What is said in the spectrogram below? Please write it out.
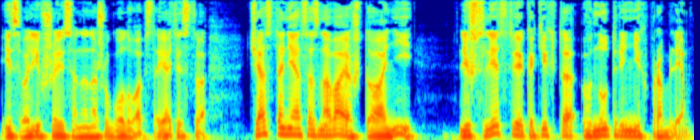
и свалившиеся на нашу голову обстоятельства, часто не осознавая, что они – лишь следствие каких-то внутренних проблем.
